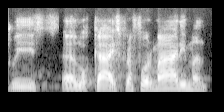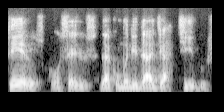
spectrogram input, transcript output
juízes eh, locais para formar e manter os conselhos da comunidade ativos?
